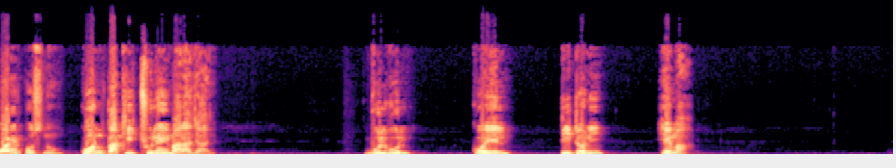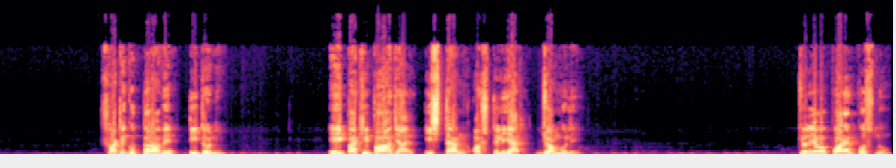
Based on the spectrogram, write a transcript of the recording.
পরের প্রশ্ন, কোন পাখি ছুলেই মারা যায়? বুলবুল, কোয়েল, টিটনি, হেমা। সঠিক উত্তর হবে টিটনি। এই পাখি পাওয়া যায় ইস্টার্ন অস্ট্রেলিয়ার জঙ্গলে। চলে যাব পরের প্রশ্ন।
